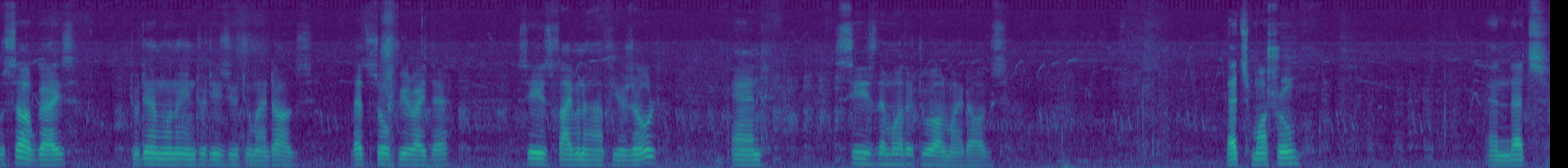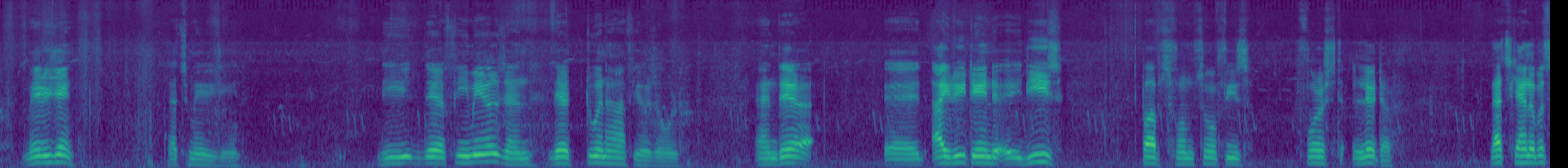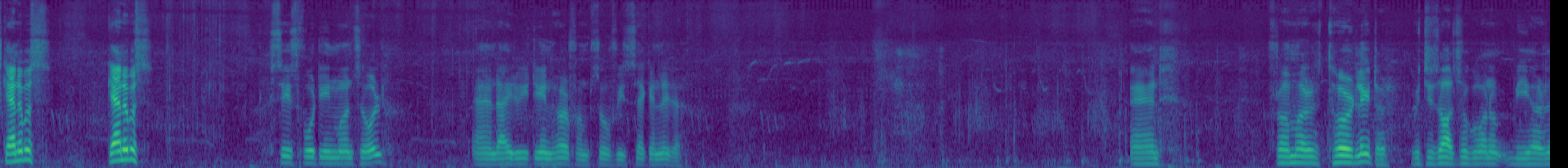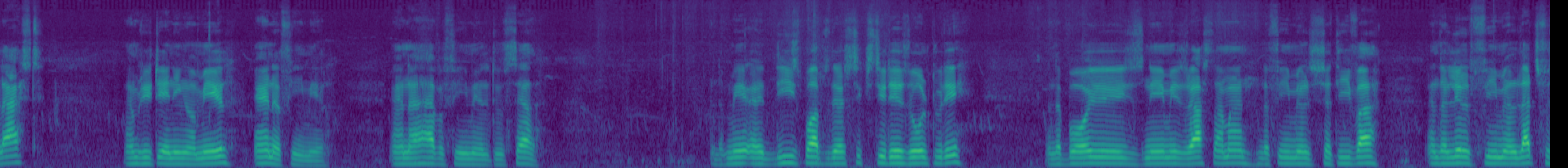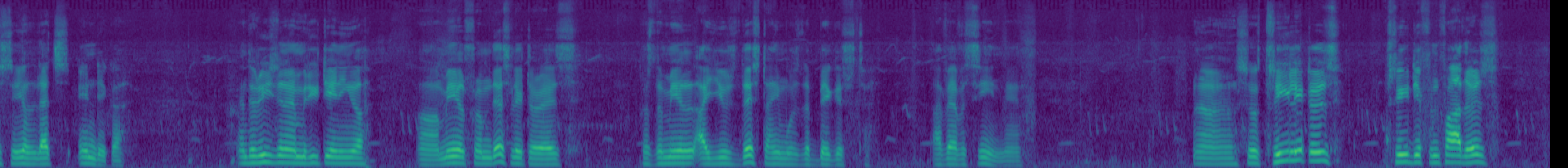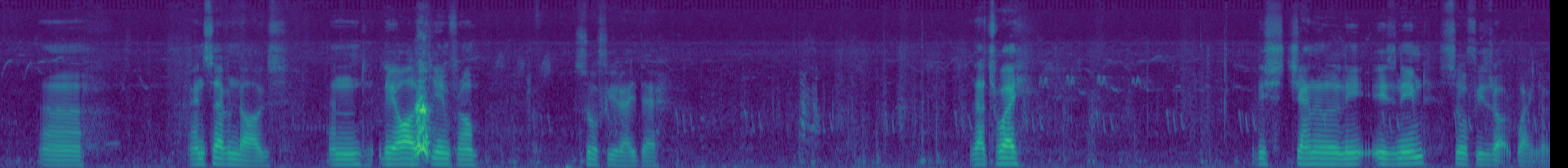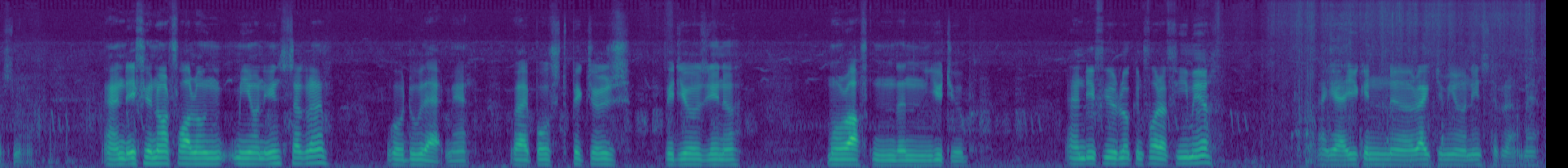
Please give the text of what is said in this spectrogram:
What's up guys? Today I'm gonna introduce you to my dogs. That's Sophie right there. She is five and a half years old and she is the mother to all my dogs. That's Mushroom and that's Mary Jane. That's Mary Jane. The they're females and they're two and a half years old. And they're uh, I retained uh, these pups from Sophie's first litter. That's cannabis, cannabis, cannabis. She's 14 months old and I retained her from Sophie's second litter. And from her third litter, which is also going to be her last, I'm retaining a male and a female. And I have a female to sell. The male, uh, these pups, they're 60 days old today and the boy's name is Rastaman, the female is Shativa, and the little female that's for sale, that's Indica. And the reason I'm retaining a uh, male from this litter is because the male I used this time was the biggest I've ever seen, man. Uh, so three litters, three different fathers, uh, and seven dogs, and they all came from Sophie right there. That's why this channel is named Sophie's Rottweilers, man. And if you're not following me on Instagram, go do that, man. Where I post pictures, videos, you know, more often than YouTube. And if you're looking for a female, uh, yeah, you can uh, write to me on Instagram, man.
